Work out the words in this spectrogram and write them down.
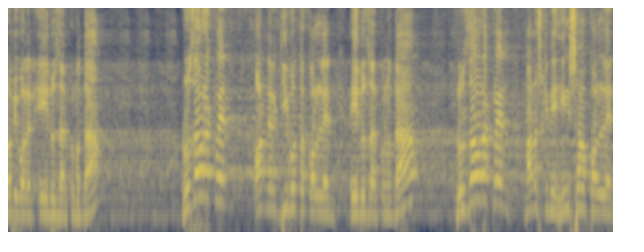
নবী বলেন, এই রোজার কোনো দাম? রোজাও রাখলেন, অন্যের গিবত করলেন, এই রোজার কোনো দাম? রোজাও রাখলেন, মানুষকে নিয়ে হিংসাও করলেন,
